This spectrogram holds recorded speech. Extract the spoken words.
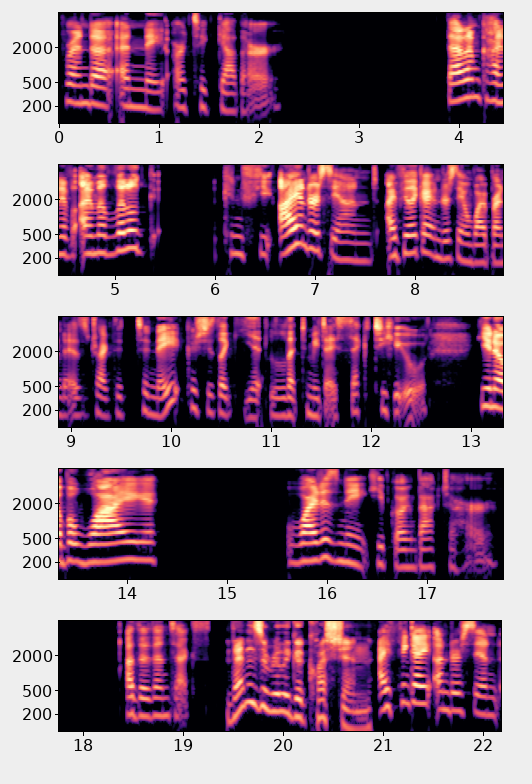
Brenda and Nate are together? That I'm kind of I'm a little confused. I understand. I feel like I understand why Brenda is attracted to Nate because she's like, "Yet let me dissect you," you know. But why? Why does Nate keep going back to her, other than sex? That is a really good question. I think I understand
